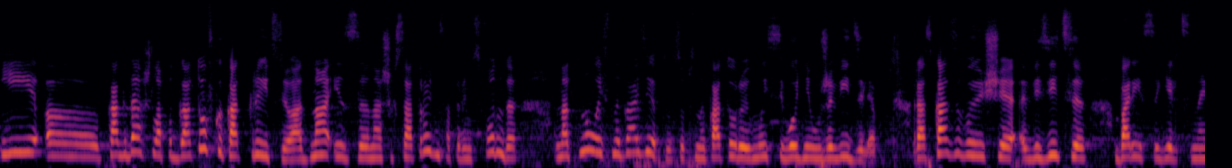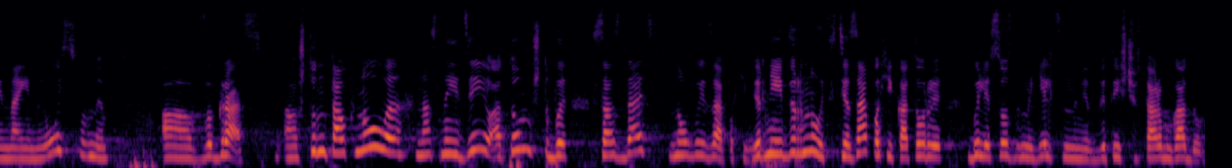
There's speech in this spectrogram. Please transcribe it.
и э, когда шла подготовка к открытию, одна из наших сотрудниц, сотрудниц фонда, наткнулась на газету, собственно, которую мы сегодня уже видели, рассказывающая о визите Бориса Ельцина и Наины Иосифовны в ГРАС, а, что натолкнуло нас на идею о том, чтобы создать новые запахи, вернее, вернуть те запахи, которые были созданы Ельцинами в 2002 году.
